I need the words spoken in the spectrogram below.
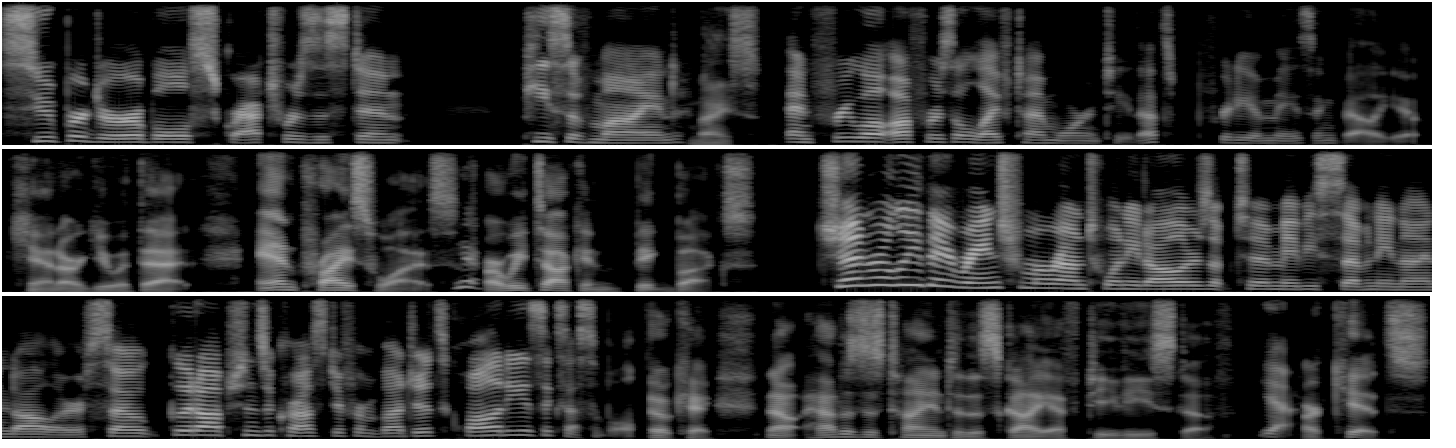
super durable, scratch resistant, peace of mind, Nice. and Freewell offers a lifetime warranty. That's pretty amazing value. Can't argue with that. And price-wise, Yeah. are we talking big bucks? Generally, they range from around $20 up to maybe $79, so good options across different budgets. Quality is accessible. Okay. Now, how does this tie into the skkyFPV stuff? Yeah. Our kits.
